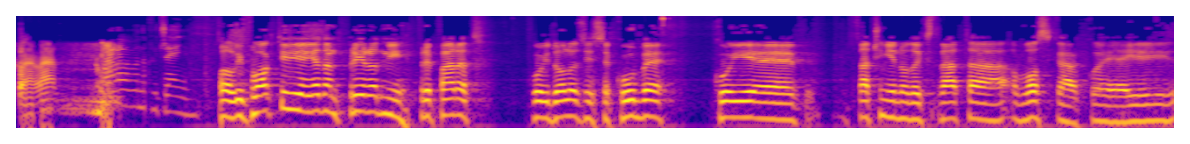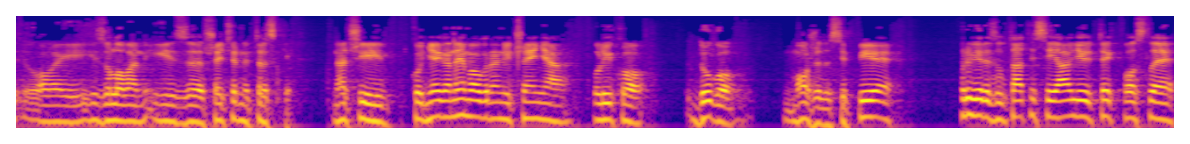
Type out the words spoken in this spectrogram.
Hvala. Hvala vam na uključenju. Pa lipoaktiv je jedan prirodni preparat koji dolazi sa Kube, koji je sačinjen od ekstrata voska koji je ovaj, izolovan iz šećerne trske. Znači, kod njega nema ograničenja koliko dugo može da se pije. Prvi rezultati se javljaju tek posle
